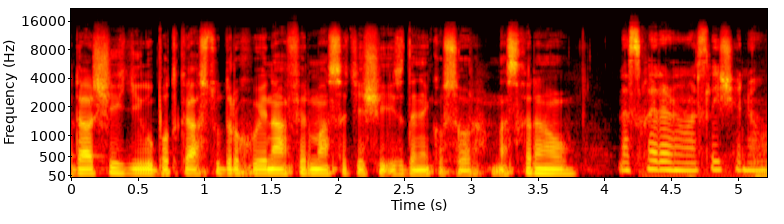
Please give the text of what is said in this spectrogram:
dalších dílů podcastu Trochu jiná firma se těší i Zdeněk Kosor. Naschledanou. Naschledanou, naslyšenou.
